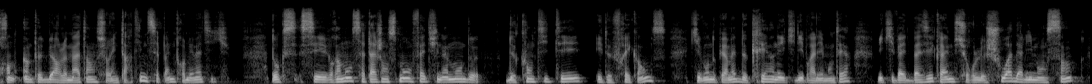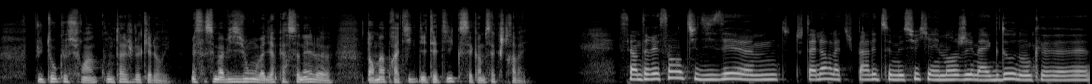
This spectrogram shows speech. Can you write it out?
prendre un peu de beurre le matin sur une tartine, c'est pas une problématique. Donc c'est vraiment cet agencement en fait finalement de, quantité et de fréquence qui vont nous permettre de créer un équilibre alimentaire, mais qui va être basé quand même sur le choix d'aliments sains plutôt que sur un comptage de calories. Mais ça c'est ma vision, on va dire personnelle euh, dans ma pratique diététique, c'est comme ça que je travaille. C'est intéressant, tu disais euh, tout à l'heure, là tu parlais de ce monsieur qui avait mangé McDo, donc euh,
